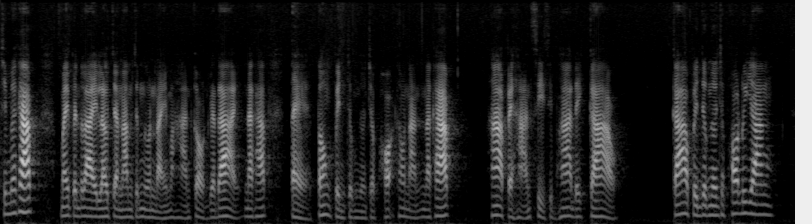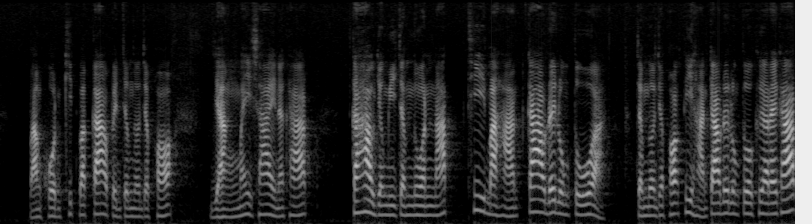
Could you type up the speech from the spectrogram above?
ใช่ไหมครับ ไม่เป็นไรเราจะนำจำนวนไหนมาหารก่อนก็ได้นะครับ แต่ต้องเป็นจำนวนเฉพาะเท่านั้นนะครับ 5 ไปหาร 45 ได้ 9 9 เป็นจำนวนเฉพาะหรือยัง บางคนคิดว่า 9 เป็นจำนวนเฉพาะยังไม่ใช่นะครับ 9 ยังมีจำนวนนับที่มาหาร 9 ได้ลงตัวจำนวนเฉพาะที่หาร 9 ได้ลงตัวคืออะไรครับ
